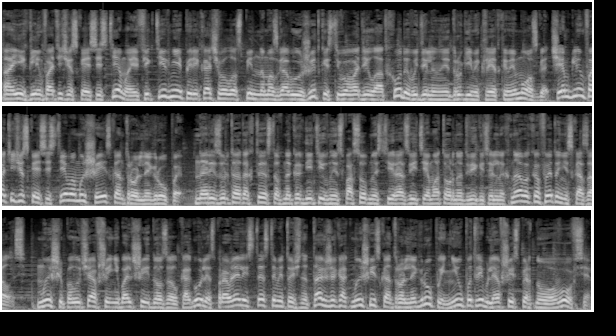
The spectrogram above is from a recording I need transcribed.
а их глимфатическая система эффективнее перекачивала спинномозговую жидкость и выводила отходы, выделенные другими клетками мозга, чем глимфатическая система мышей из контрольной группы. На результатах тестов на когнитивные способности и развитие моторно-двигательных навыков это не сказалось. Мыши, получавшие небольшие дозы алкоголя, справлялись с тестами точно так же, как мыши из контрольной группы, не употреблявшие спиртного вовсе.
